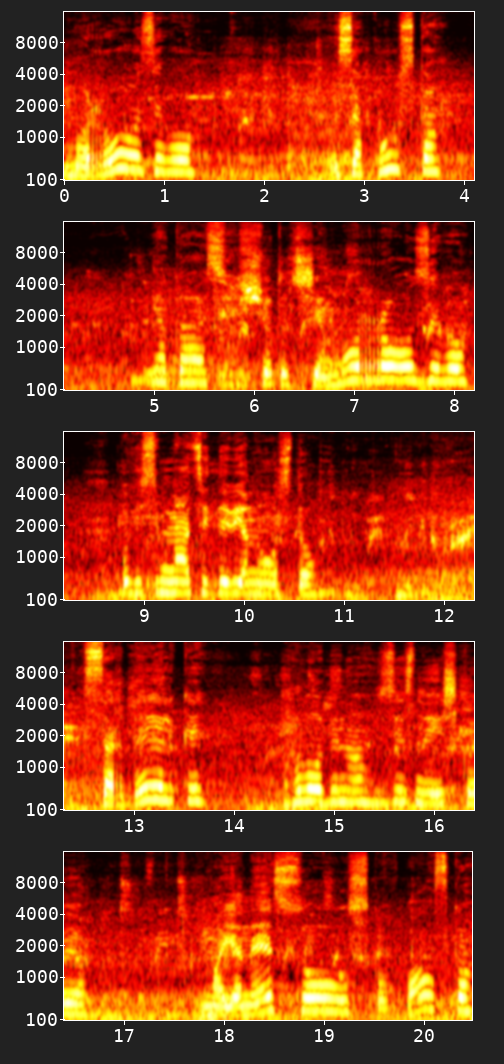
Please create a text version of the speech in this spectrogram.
морозиво, закуска якась. Що тут ще? Морозиво по 18,90. Сардельки глобіно зі знижкою. Майонез, соус, ковбаска,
